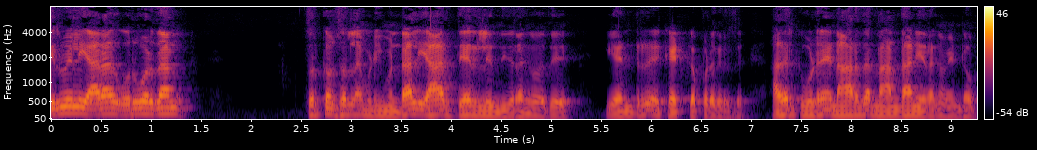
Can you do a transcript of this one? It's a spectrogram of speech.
இருவரில் யாராவது ஒருவர் தான் சொர்க்கம் சொல்ல முடியும் என்றால் யார் தேரிலிருந்து இறங்குவது என்று கேட்கப்படுகிறது. அதற்கு உடனே நாரதர் நான் தான் இறங்க வேண்டும்.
